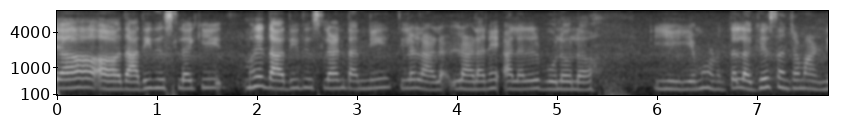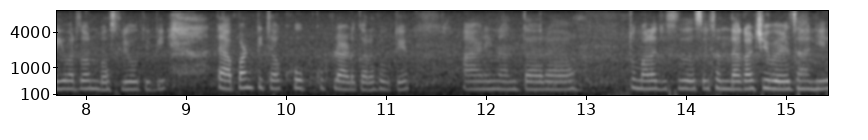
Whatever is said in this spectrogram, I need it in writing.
त्या दादी दिसल्या की म्हणजे दादी दिसल्या आणि त्यांनी तिला लाडा लाडाने आल्याला बोलवलं. ये ये म्हणून. तर लगेच त्यांच्या मांडीवर जाऊन बसली होती ती. त्या पण तिच्या खूप खूप लाड करत होते. आणि नंतर तुम्हाला दिसत असेल संध्याकाळची वेळ झाली.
